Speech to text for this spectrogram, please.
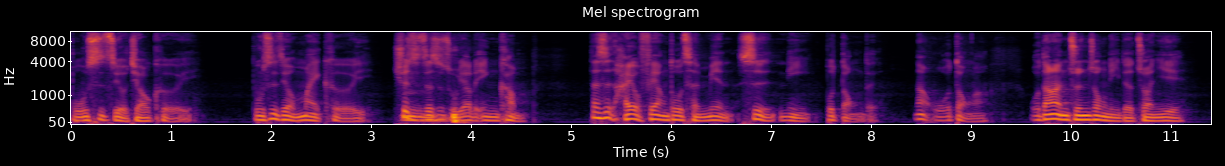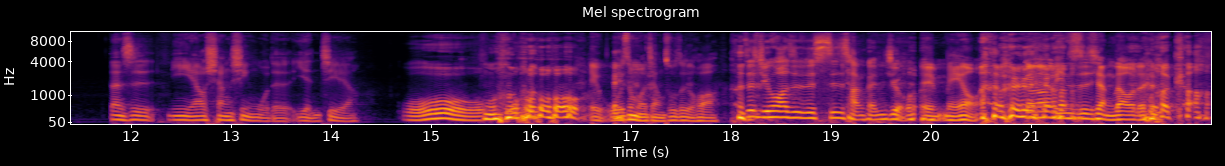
不是只有教课而已，不是只有卖课而已。确实这是主要的 income，但是还有非常多层面是你不懂的。那我懂啊，我当然尊重你的专业，但是你也要相信我的眼界啊。哦，哎，我为什么讲出这个话？这句话是不是私藏很久？哎，没有，刚刚临时想到的。我靠！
